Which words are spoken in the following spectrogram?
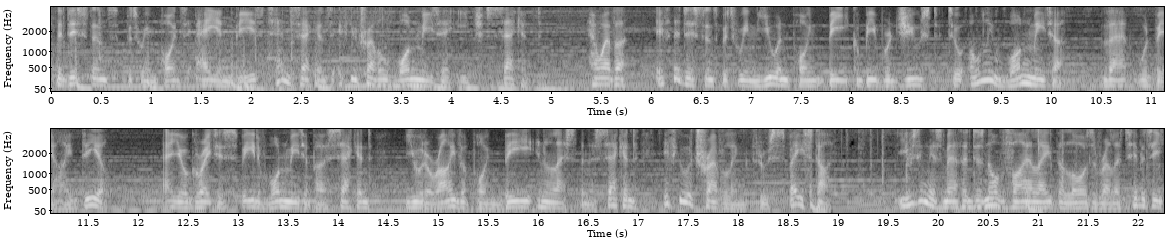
The distance between points A and B is 10 seconds if you travel 1 meter each second. However, if the distance between you and point B could be reduced to only 1 meter, that would be ideal. At your greatest speed of 1 meter per second, you would arrive at point B in less than a second if you were traveling through spacetime. Using this method does not violate the laws of relativity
